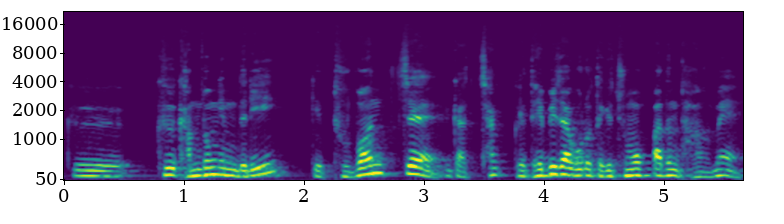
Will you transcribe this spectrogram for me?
그그 감독님들이 두 번째 그러니까 참- 그 데뷔작으로 되게 주목받은 다음에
